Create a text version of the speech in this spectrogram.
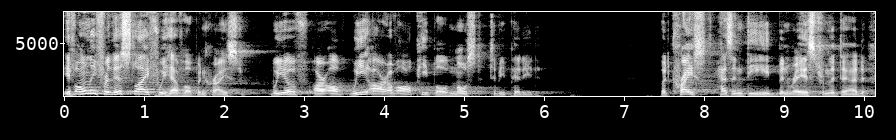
If only for this life we have hope in Christ, we, are all, we are of all people most to be pitied. But Christ has indeed been raised from the dead,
